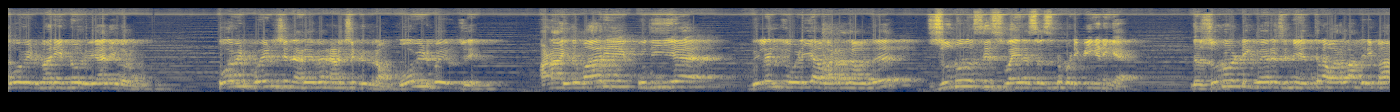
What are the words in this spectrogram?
கோவிட் மாதிரி இன்னொரு வியாதி வரும். கோவிட் போயிடுச்சு நிறைய பேர் நினைச்சிட்டு இருக்கிறோம். கோவிட் போயிடுச்சு. ஆனா இது மாதிரி புதிய விலங்கு வழியா வர்றத வந்து ஜுனோசிஸ் வைரஸஸ்னு படிப்பீங்க நீங்க. இந்த ஜுனோட்டிக் வைரஸ் இன்னும் எத்தனை வரலாம் தெரியுமா?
